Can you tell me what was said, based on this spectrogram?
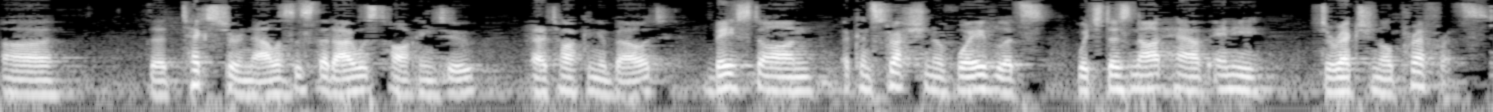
uh, the texture analysis that I was talking to, uh, talking about, based on a construction of wavelets which does not have any directional preference.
